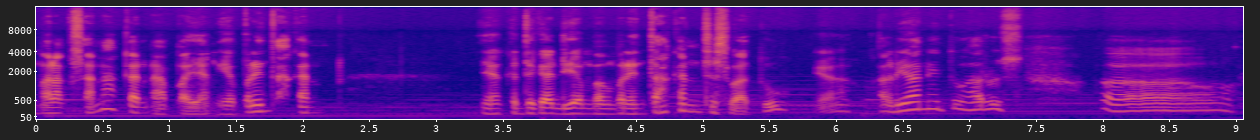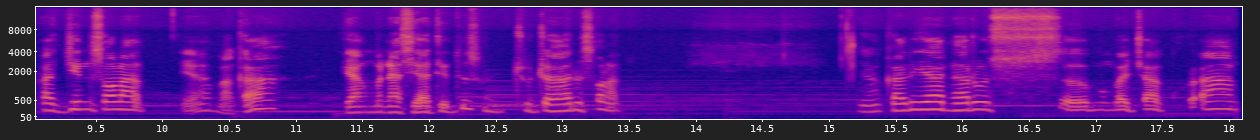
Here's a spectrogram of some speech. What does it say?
melaksanakan apa yang ia perintahkan. Ya, ketika dia memerintahkan sesuatu, ya kalian itu harus uh, rajin sholat ya. Maka yang menasihati itu sudah harus sholat. Ya kalian harus uh, membaca Al-Quran.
